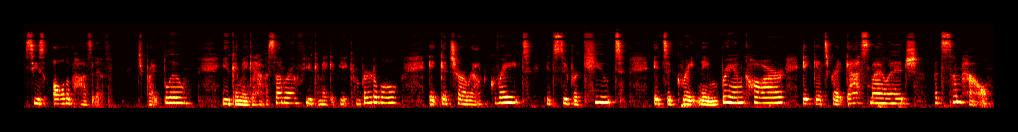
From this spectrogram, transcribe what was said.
sees all the positive? Bright blue. You can make it have a sunroof. You can make it be a convertible. It gets her around great. It's super cute. It's a great name brand car. It gets great gas mileage. But somehow,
